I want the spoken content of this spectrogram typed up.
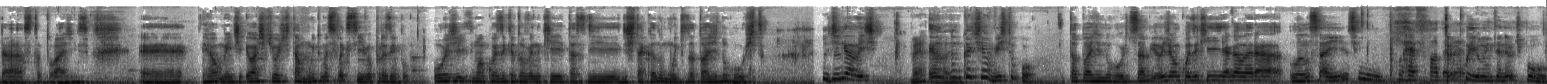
das tatuagens. É, realmente, eu acho que hoje tá muito mais flexível. Por exemplo, hoje, uma coisa que eu tô vendo que tá se destacando muito é tatuagem no rosto. Antigamente, Verdade. eu nunca tinha visto, pô, tatuagem no rosto, sabe? E hoje é uma coisa que a galera lança aí, assim, é foda, velho. tranquilo, entendeu? Tipo,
